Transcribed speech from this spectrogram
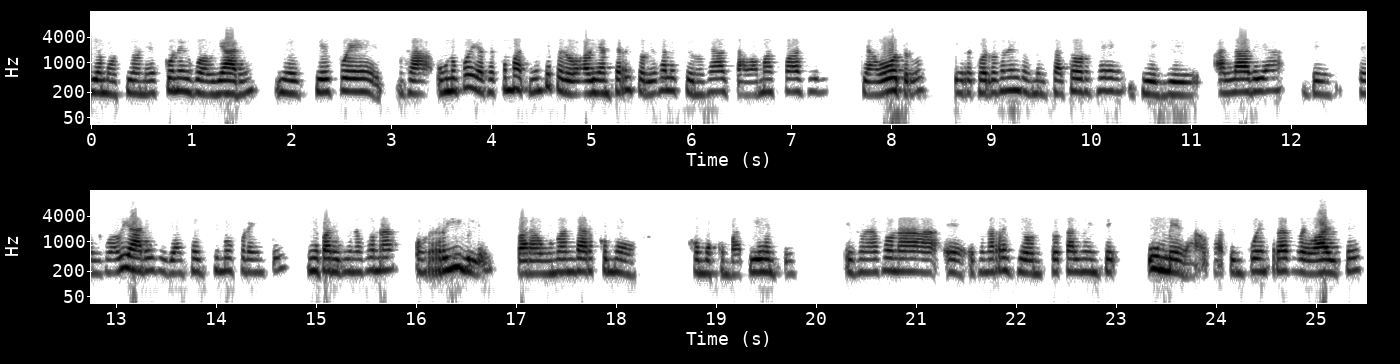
y emociones con el Guaviare y es que fue, o sea, uno podía ser combatiente, pero habían territorios a los que uno se adaptaba más fácil que a otros. Y recuerdo que en el 2014 llegué al área de, del Guaviare, llegué al séptimo frente, y me pareció una zona horrible para uno andar como, como combatiente. Es una zona, eh, es una región totalmente húmeda, o sea, te encuentras rebalses,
